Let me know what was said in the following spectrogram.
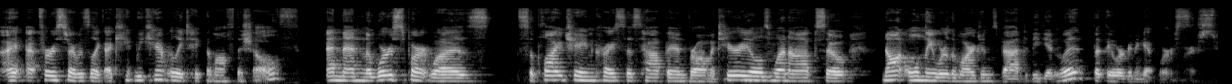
I, at first, I was like, I can't, we can't really take them off the shelf. And then the worst part was supply chain crisis happened, raw materials mm-hmm. went up. So not only were the margins bad to begin with, but they were going to get worse.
